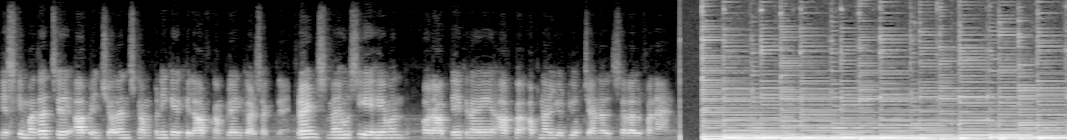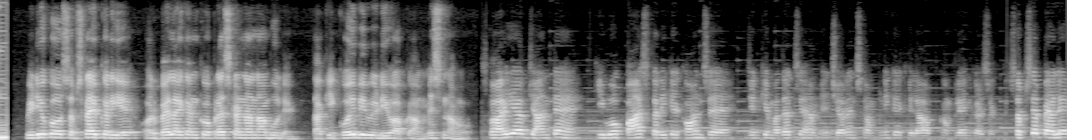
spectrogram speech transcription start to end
जिसकी मदद से आप इंश्योरेंस कंपनी के खिलाफ कंप्लेन कर सकते हैं। फ्रेंड्स मैं हूँ सी हेमंत और आप देख रहे हैं आपका अपना YouTube channel Saral finance video को सब्सक्राइब करिए और बेल आइकन को प्रेस करना ना भूलें, ताकि कोई भी वीडियो आपका मिस ना हो। तो आइए अब जानते हैं कि वो पाँच तरीके कौन से हैं जिनकी मदद से हम इंश्योरेंस कंपनी के खिलाफ कंप्लेन कर सकते हैं। सबसे पहले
